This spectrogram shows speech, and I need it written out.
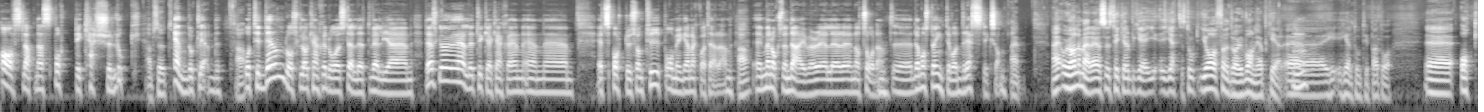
avslappnad, sportig, casual look Absolut. ändå klädd. Ja. Och till den då skulle jag kanske då istället välja en, där skulle jag hellre tycka kanske en, en, eh, ett sporthus som typ Omega Aquaterran. Ja. Eh, Men också en diver eller något sådant. Mm. Det måste inte vara dress liksom. Nej. Nej, och jag håller med dig. Alltså, stickade piké är jättestort. Jag föredrar ju vanliga pikéer. Eh, Mm. he- helt otippat då. Eh, och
